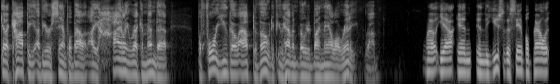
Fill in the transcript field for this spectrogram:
get a copy of your sample ballot. I highly recommend that before you go out to vote if you haven't voted by mail already, Rob. Well, yeah, and and the use of the sample ballot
